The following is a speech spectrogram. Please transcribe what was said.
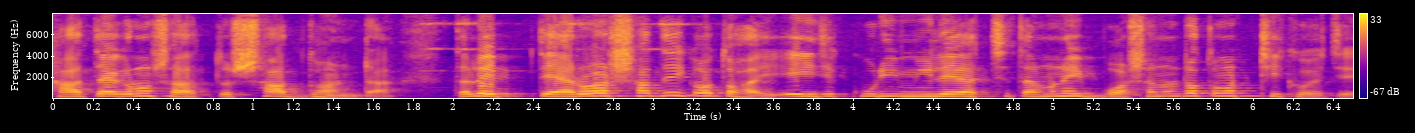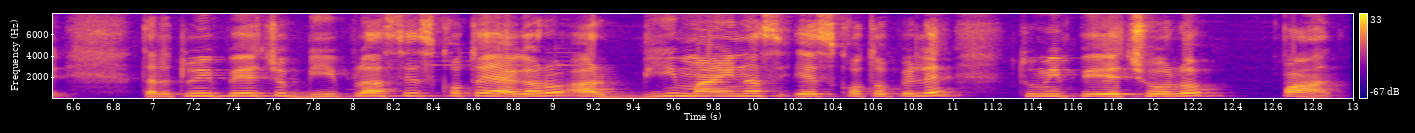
সাত এগারো সাতাত্তর সাত ঘণ্টা। তাহলে তেরো আর সাতেই কত হয়? এই যে কুড়ি মিলে যাচ্ছে, তার মানে এই বসানোটা তোমার ঠিক হয়েছে। তাহলে তুমি পেয়েছ বি প্লাস এস কত এগারো, আর বি মাইনাস এস কত পেলে? তুমি পেয়েছ হলো পাঁচ।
